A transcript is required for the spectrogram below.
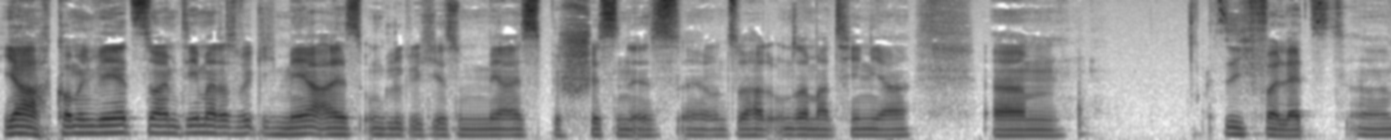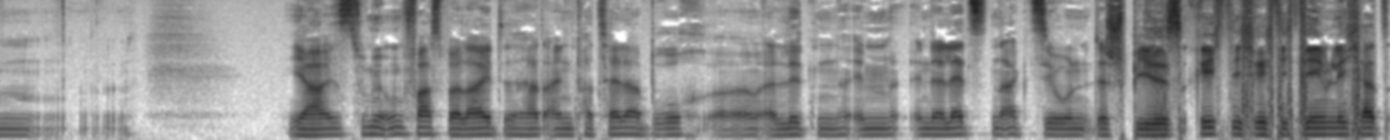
Ja, kommen wir jetzt zu einem Thema, das wirklich mehr als unglücklich ist und mehr als beschissen ist. Äh, und so hat unser Martin ja ähm, sich verletzt. Ähm, ja, es tut mir unfassbar leid. Er hat einen Patellerbruch äh, erlitten im, in der letzten Aktion des Spiels. Richtig, richtig dämlich. Hat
